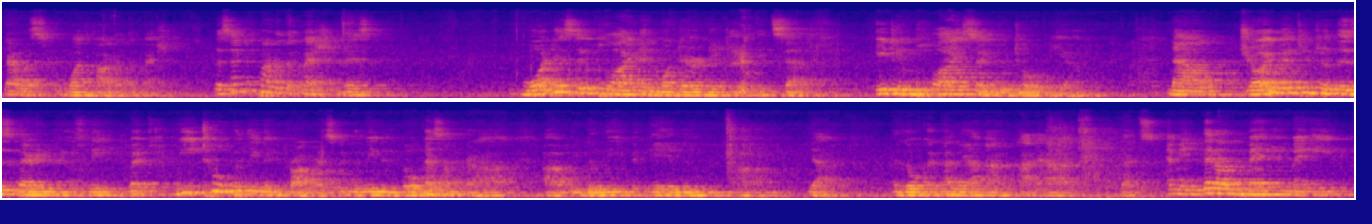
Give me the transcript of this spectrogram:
That was one part of the question. The second part of the question is, what is implied in modernity itself? It implies a utopia. Now, Joy went into this very briefly, but we too progress. We believe in Loka Samgraha. Uh, we believe in, um, yeah, Loka Kalyana Kaya. That's, I mean, there are many, many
